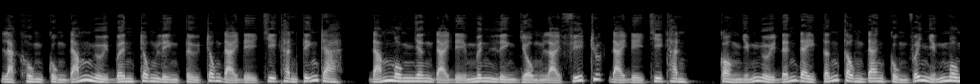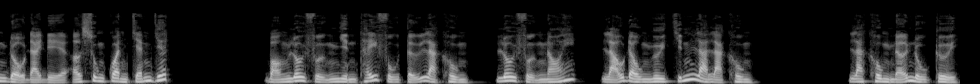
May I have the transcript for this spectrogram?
Lạc Hùng cùng đám người bên trong liền từ trong Đại Địa Chi Thanh tiến ra, đám môn nhân Đại Địa Minh liền dồn lại phía trước Đại Địa Chi Thanh, còn những người đến đây tấn công đang cùng với những môn đồ Đại Địa ở xung quanh chém giết. Bọn Lôi Phượng nhìn thấy phụ tử Lạc Hùng, Lôi Phượng nói, lão đầu ngươi chính là Lạc Hùng. Lạc Hùng nở nụ cười,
